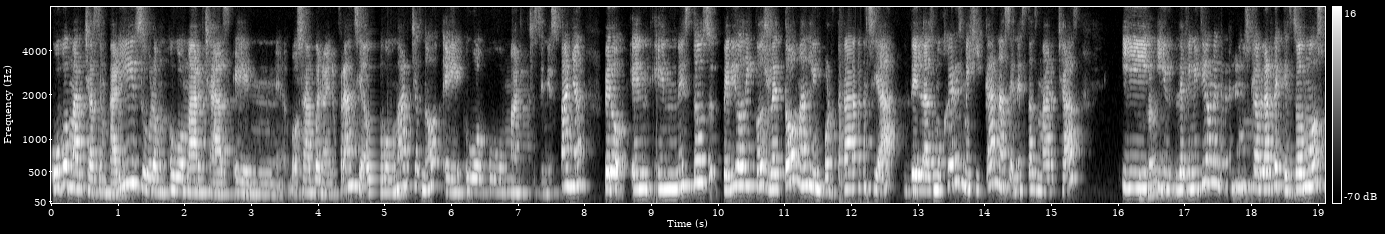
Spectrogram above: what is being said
hubo marchas en París, hubo, marchas en, o sea, bueno, en Francia hubo marchas, ¿no? Eh, hubo, hubo, marchas en España, pero en, en, estos periódicos retoman la importancia de las mujeres mexicanas en estas marchas y, definitivamente tenemos que hablar de que somos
